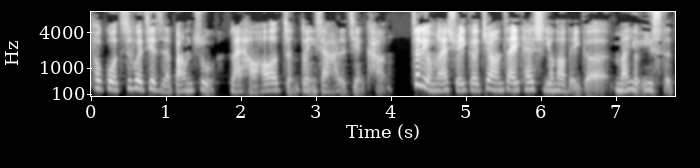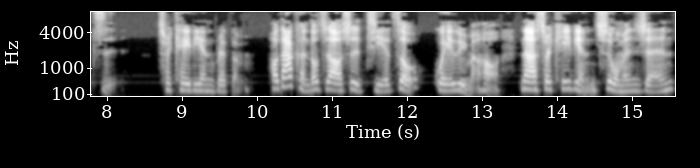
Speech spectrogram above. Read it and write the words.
透过智慧戒指的帮助，来好好整顿一下他的健康。这里我们来学一个这样在一开始用到的一个蛮有意思的字，circadian rhythm。好，大家可能都知道是节奏。规律嘛，哈，那 circadian 是我们人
